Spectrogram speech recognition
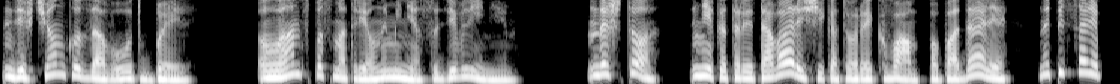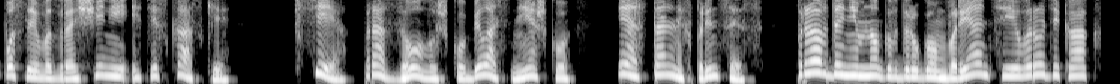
Девчонку зовут Бель. Ланс посмотрел на меня с удивлением. «Да что, некоторые товарищи, которые к вам попадали, написали после возвращения эти сказки. Все, про Золушку, Белоснежку и остальных принцесс. Правда, немного в другом варианте и вроде как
